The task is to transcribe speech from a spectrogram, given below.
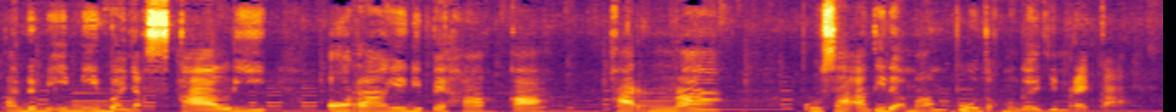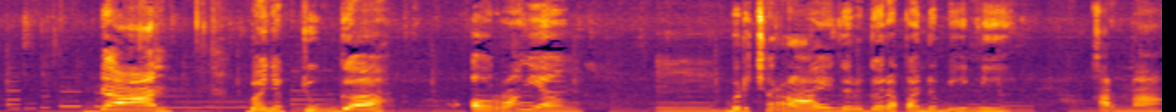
pandemi ini banyak sekali orang yang di PHK karena perusahaan tidak mampu untuk menggaji mereka. Dan banyak juga orang yang hmm, bercerai gara-gara pandemi ini karena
